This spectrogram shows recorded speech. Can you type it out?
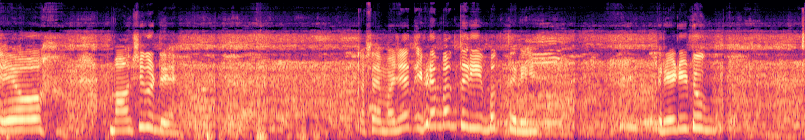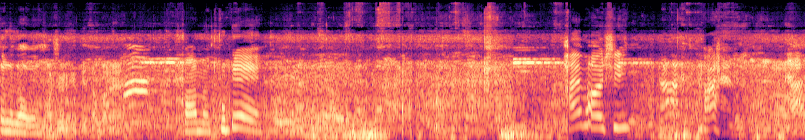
ए ओ मावशी कुठे? कसं आहे? मजेत? इकडे बघ तरी बघ तरी. रेडी टू चला जाऊया. काय मग कुठे हाय मावशी. हाय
